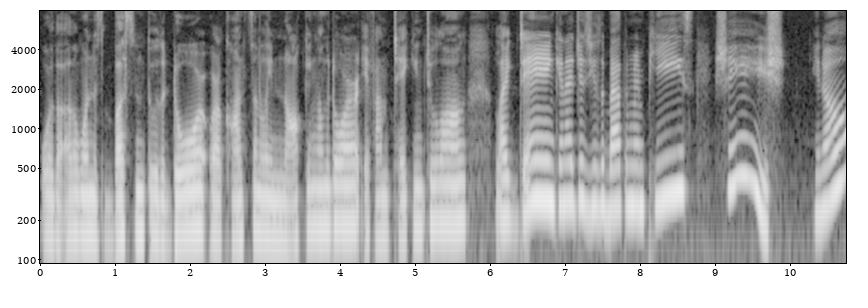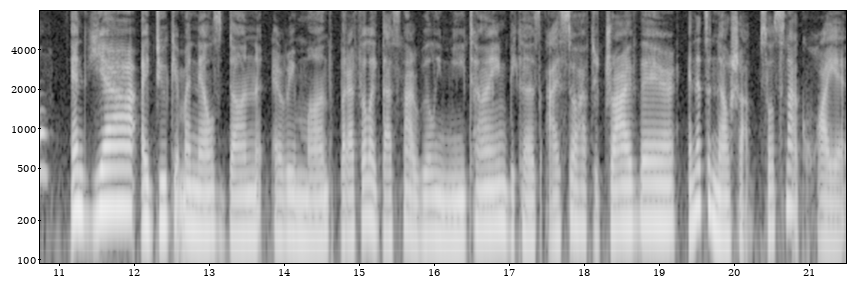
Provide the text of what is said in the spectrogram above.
or the other one is busting through the door or constantly knocking on the door if I'm taking too long. Like, dang, can I just use the bathroom in peace? Sheesh, you know? And yeah, I do get my nails done every month, but I feel like that's not really me time because I still have to drive there and it's a nail shop, so it's not quiet.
